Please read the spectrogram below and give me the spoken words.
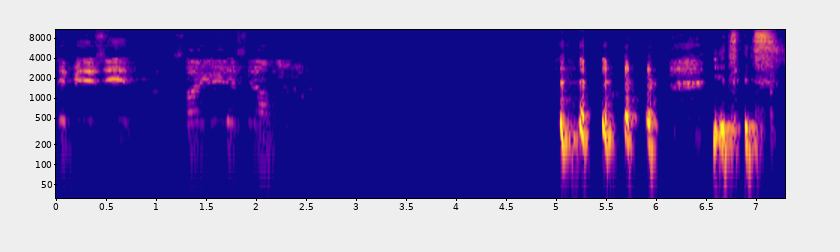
Hepinizi saygıyla selamlıyorum. It's it's.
